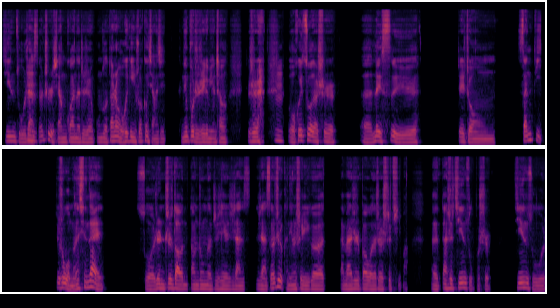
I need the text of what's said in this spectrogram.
基因组染色质相关的这些工作。当然，我会跟你说更详细，肯定不止这个名称。就是，嗯，我会做的是，呃，类似于这种。三 D，就是我们现在所认知到当中的这些染染色质，肯定是一个蛋白质包裹的这个实体嘛，呃，但是基因组不是，基因组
